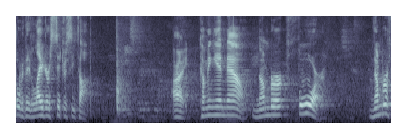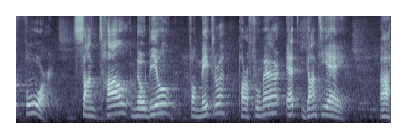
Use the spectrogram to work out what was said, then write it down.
but with a lighter citrusy top. All right, Coming in now, number four. Number four, Santal Nobile from Maitre Parfumeur et Gantier. Uh,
